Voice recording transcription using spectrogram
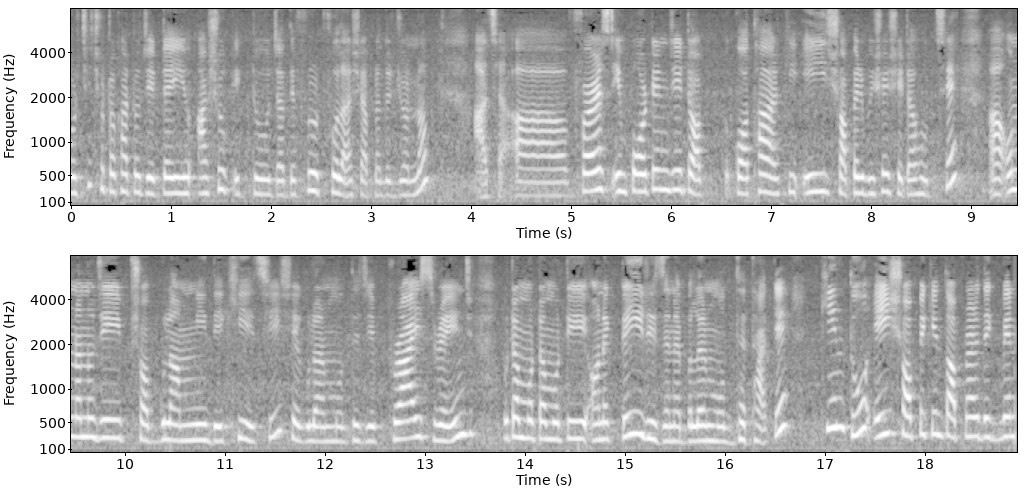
করছি ছোটোখাটো যেটাই আসুক, একটু যাতে ফ্রুটফুল আসে আপনাদের জন্য। আচ্ছা ফার্স্ট ইম্পর্টেন্ট যে টপ কথা আর কি এই শপের বিষয় সেটা হচ্ছে অন্যান্য যেই শপগুলো আমি দেখিয়েছি সেগুলোর মধ্যে যে প্রাইস রেঞ্জ ওটা মোটামুটি অনেকটাই রিজনেবলের মধ্যে থাকে। কিন্তু এই শপে কিন্তু আপনারা দেখবেন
